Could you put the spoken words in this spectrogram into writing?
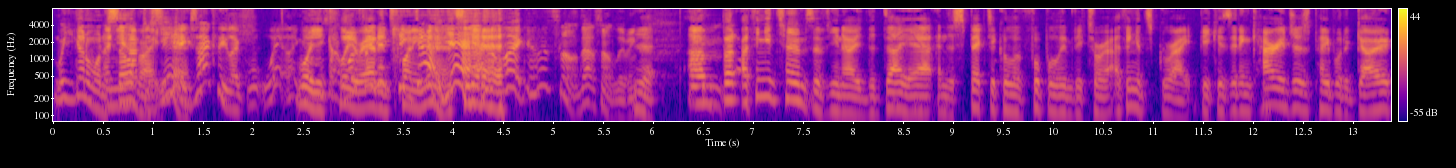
well, you're going to want to and you have celebrate, to yeah. yeah, exactly like where, like, Well, you clear out in 20 kicked out? minutes, Yeah, yeah. like that's not that's not living. Yeah. Um, but I think in terms of you know the day out and the spectacle of football in Victoria, I think it's great because it encourages people to go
